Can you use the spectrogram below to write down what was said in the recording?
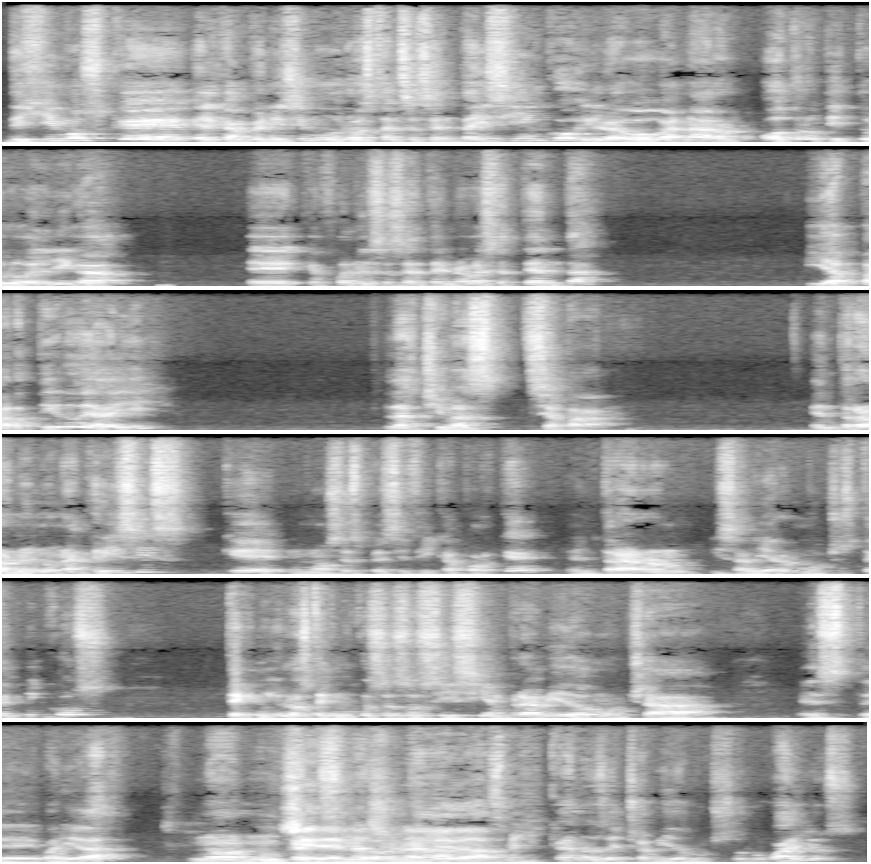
Dijimos que el campeonísimo duró hasta el 65 y luego ganaron otro título de liga eh, que fue en el 69-70 y a partir de ahí las Chivas se apagaron. Entraron en una crisis que no se especifica por qué. Entraron y salieron muchos técnicos. los técnicos, eso sí, siempre ha habido mucha este, variedad. No, nunca sí, sido nada más mexicanos, de hecho ha habido muchos uruguayos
